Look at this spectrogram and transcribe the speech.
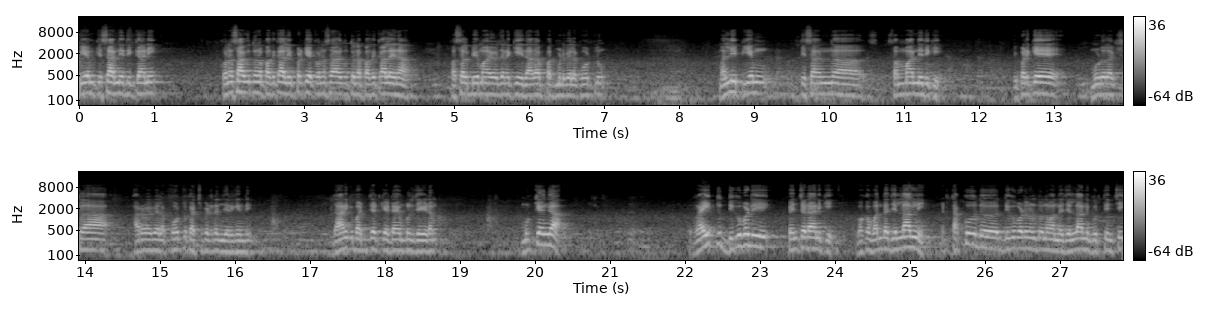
పిఎం కిసాన్ నిధికి కానీ కొనసాగుతున్న పథకాలు ఇప్పటికే కొనసాగుతున్న పథకాలైన ఫసల్ బీమా యోజనకి దాదాపు పదమూడు వేల కోట్లు. మళ్ళీ పిఎం కిసాన్ సమ్మాన్ నిధికి ఇప్పటికే మూడు లక్షల అరవై వేల కోట్లు ఖర్చు పెట్టడం జరిగింది. దానికి బడ్జెట్ కేటాయింపులు చేయడం. ముఖ్యంగా రైతు దిగుబడి పెంచడానికి ఒక వంద జిల్లాల్ని అంటే తక్కువ దిగుబడి ఉంటున్న వంద జిల్లాల్ని గుర్తించి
